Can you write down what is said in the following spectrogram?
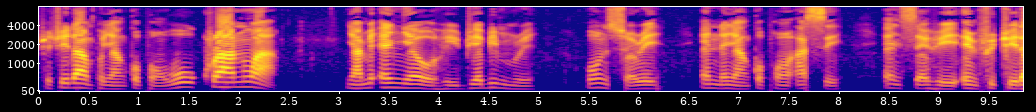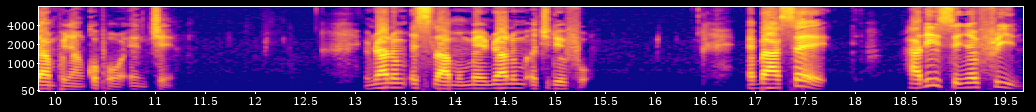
hwehwe dɛ ampa Nyankopɔn, wo koraa no a Nyame nnyɛɛ wo hwee dua bi mmire, wonnsɔre nnɛ Nyankopɔn ase nnsɛ hwee mmfiri twe dɛ ampa Nyankopɔn nkyen. Enuanom Islam mu, m'enuanom agyidefo, ebaa sɛ Hadith nya firi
